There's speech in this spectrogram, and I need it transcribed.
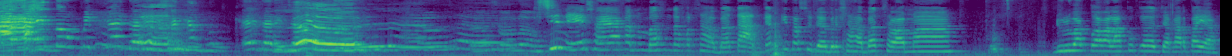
Ah itu mic-nya dari dekat. Eh dari jauh. Di sini saya akan membahas tentang persahabatan. Kan kita sudah bersahabat selama dulu waktu awal aku ke Jakarta ya.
